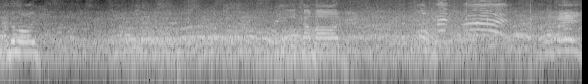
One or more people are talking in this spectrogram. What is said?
Down the line. Oh, come on. Bobby.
